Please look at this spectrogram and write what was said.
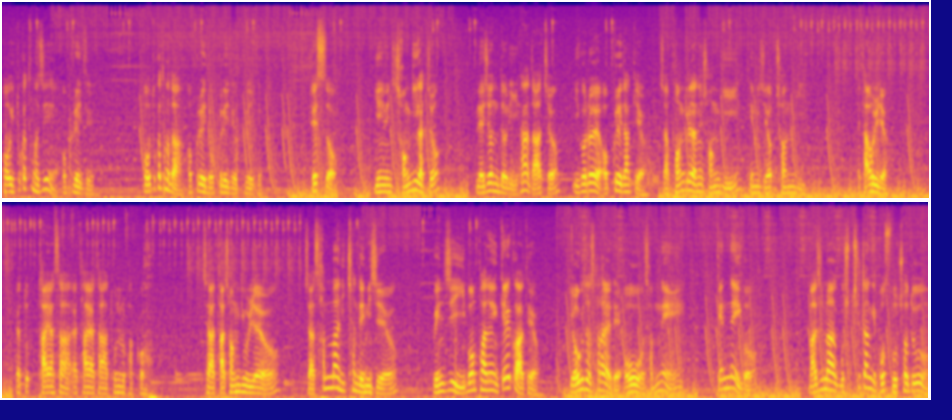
어 이거 똑같은 거지? 업그레이드. 어 똑같은 거다. 업그레이드 업그레이드 업그레이드. 됐어. 얘는 왠지 전기 같죠? 레전더리 하나 나왔죠? 이거를 업그레이드 할게요. 자 번개를 하는 전기 데미지 업 전기. 야, 다 올려. 야, 또, 다야 사 야, 다야 다 돈으로 바꿔. 자 다 전기 올려요. 자 32,000 데미지에요. 왠지 이번 판은 깰 것 같아요. 여기서 살아야 돼오 잡네. 깼네 이거. 마지막 뭐 17단계 보스 놓쳐도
